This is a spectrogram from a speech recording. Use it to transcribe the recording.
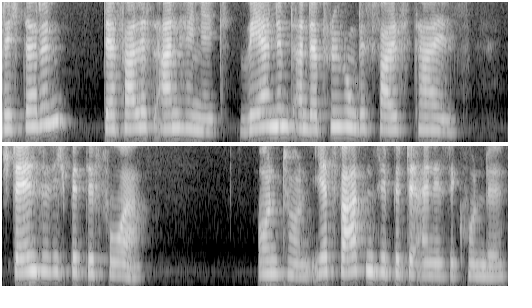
Richterin, der Fall ist anhängig. Wer nimmt an der Prüfung des Falls teil? Stellen Sie sich bitte vor. Anton, jetzt warten Sie bitte eine Sekunde.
